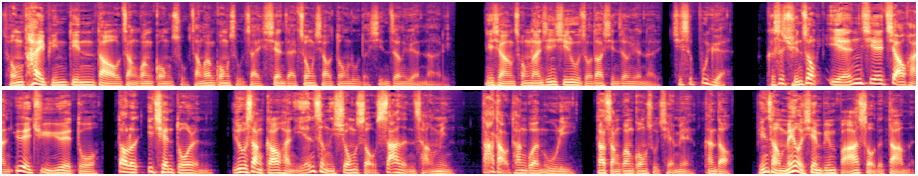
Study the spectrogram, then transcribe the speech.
从太平町到长官公署，长官公署在现在忠孝东路的行政院那里。你想从南京西路走到行政院那里，其实不远。可是群众沿街叫喊，越聚越多，到了一千多人，一路上高喊“严惩凶手，杀人偿命，打倒贪官污吏”。到长官公署前面，看到平常没有宪兵把守的大门，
